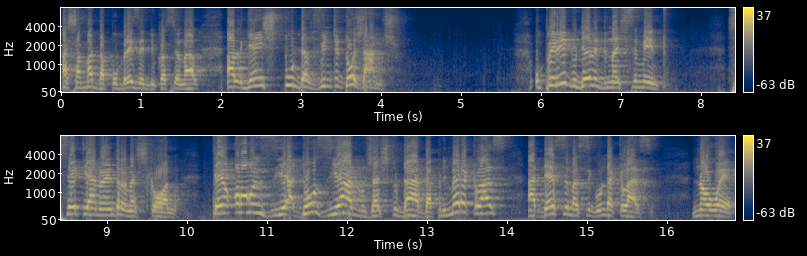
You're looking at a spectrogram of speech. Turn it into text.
a chamada pobreza educacional, alguém estuda 22 anos. O período dele de nascimento, sete anos entra na escola, tem 11 a 12 anos a estudar, da primeira classe à décima segunda classe. Não é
